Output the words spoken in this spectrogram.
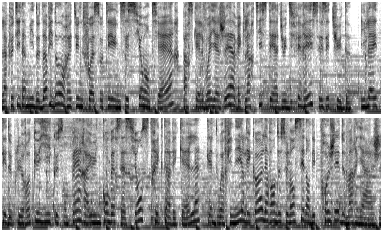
La petite amie de Davido aurait une fois sauté une session entière parce qu'elle voyageait avec l'artiste et a dû différer ses études. Il a été de plus recueilli que son père a eu une conversation stricte avec elle, qu'elle doit finir l'école avant de se lancer dans des projets de mariage.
